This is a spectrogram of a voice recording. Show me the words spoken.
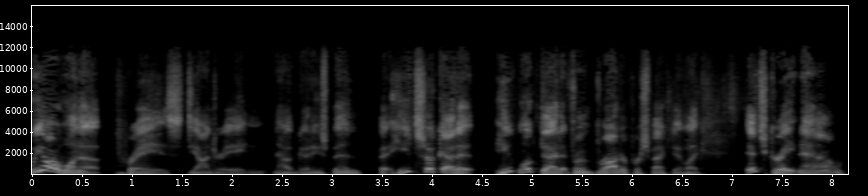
we all want to praise DeAndre Ayton and how good he's been, but he took at it, he looked at it from a broader perspective. Like, it's great now,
